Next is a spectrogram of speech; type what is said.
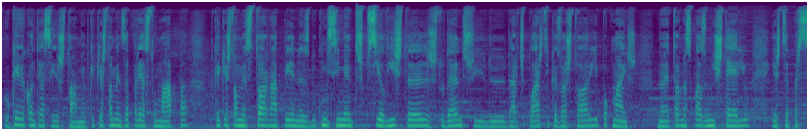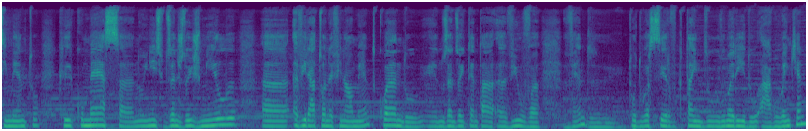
o que é que acontece a este homem, porque é que este homem desaparece do mapa, porque é que este homem se torna apenas do conhecimento de especialistas, estudantes e de, de artes plásticas ou história e pouco mais, não é? Torna-se quase um mistério este desaparecimento que começa no início dos anos 2000 uh, a vir à tona finalmente, quando eh, nos anos 80 a viúva vende todo o acervo que tem do, do marido à Gulbenkian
